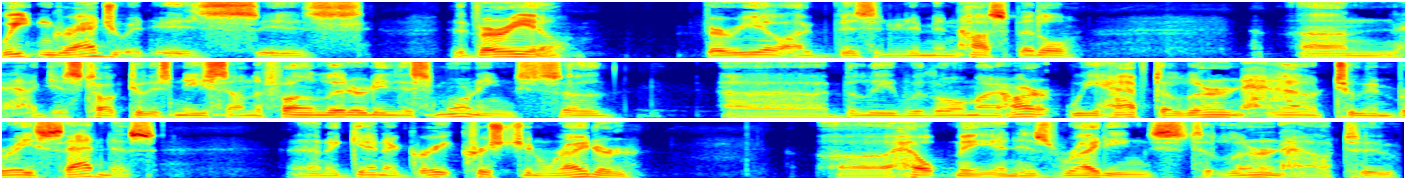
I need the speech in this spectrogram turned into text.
Wheaton graduate is is very ill, very ill. I visited him in hospital. And I just talked to his niece on the phone literally this morning. So uh, I believe with all my heart, we have to learn how to embrace sadness. And again, a great Christian writer uh, helped me in his writings to learn how to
